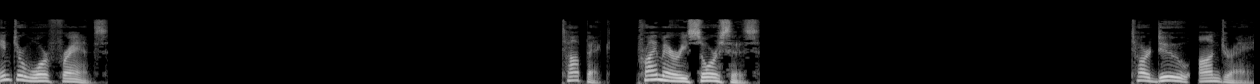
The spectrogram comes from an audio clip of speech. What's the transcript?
Interwar France Primary sources Tardieu, André.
